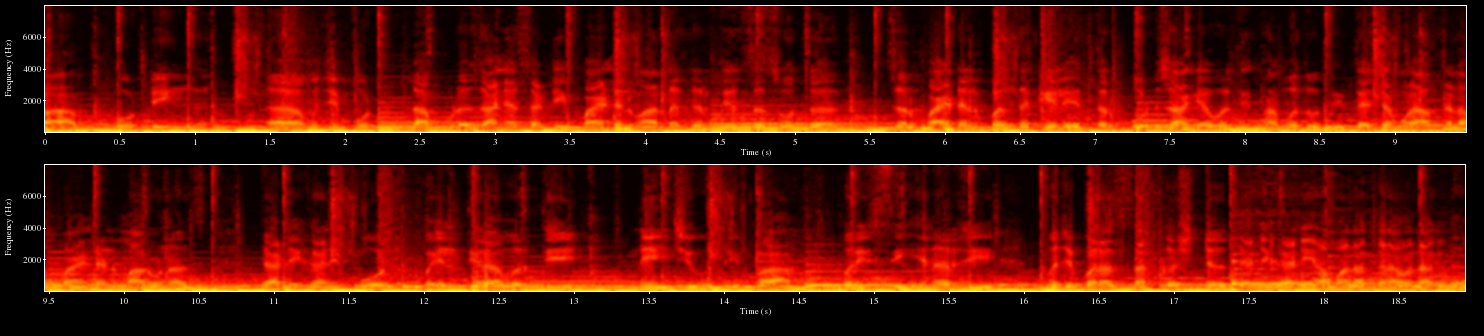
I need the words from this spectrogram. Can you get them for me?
किंवा बोटिंग म्हणजे बोटला पुढे जाण्यासाठी पायडल मारणं गरजेचंच होतं. जर पायडल बंद केले तर बोट जाग्यावरती थांबत होती. त्याच्यामुळे आपल्याला पायडल मारूनच त्या ठिकाणी बोट बैल तीरावरती न्यायची होती. पा बरीचशी एनर्जी म्हणजे बराचसा कष्ट त्या ठिकाणी आम्हाला करावं लागलं.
